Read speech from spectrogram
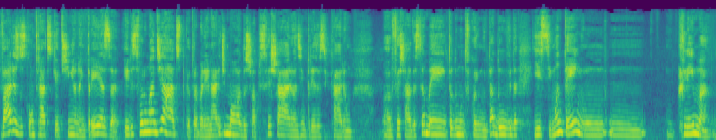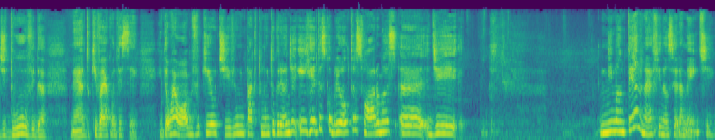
vários dos contratos que eu tinha na empresa, eles foram adiados, porque eu trabalhei na área de moda, os shoppings fecharam, as empresas ficaram uh, fechadas também, todo mundo ficou em muita dúvida e se mantém um, um, um clima de dúvida, né, do que vai acontecer. Então é óbvio que eu tive um impacto muito grande e redescobri outras formas uh, de me manter né, financeiramente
